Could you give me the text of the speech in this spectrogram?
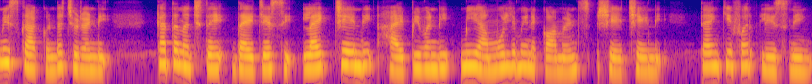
మిస్ కాకుండా చూడండి. కథ నచ్చితే దయచేసి లైక్ చేయండి హైప్ ఇవ్వండి మీ అమూల్యమైన కామెంట్స్ షేర్ చేయండి. Thank you for listening.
